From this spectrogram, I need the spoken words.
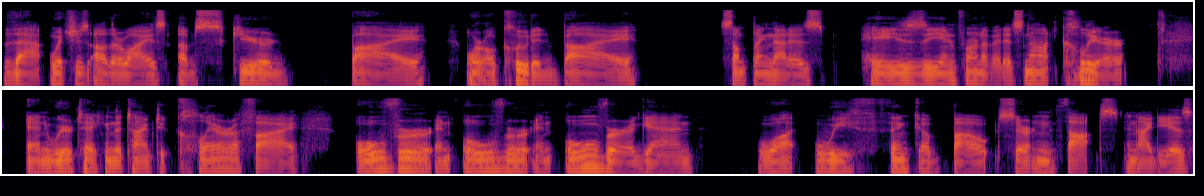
that which is otherwise obscured by or occluded by something that is hazy in front of it. It's not mm-hmm. clear. And we're taking the time to clarify over and over and over again what we think about certain thoughts and ideas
